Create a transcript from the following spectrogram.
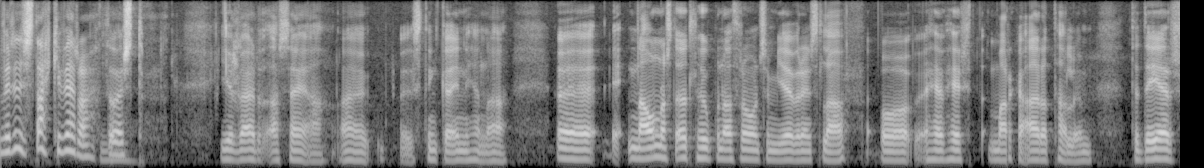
virðist ekki vera, mm. þú veist Ég verð að segja að stinga inn í hérna uh, nánast öll hugbúnað þróun sem ég hefur einn slaf og hef heyrt marga aðra tala um þetta er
